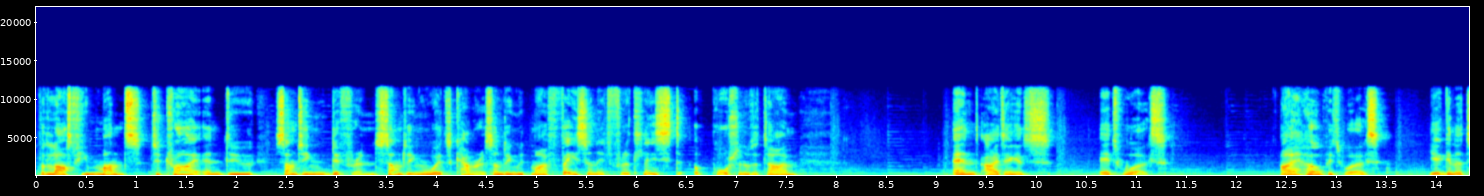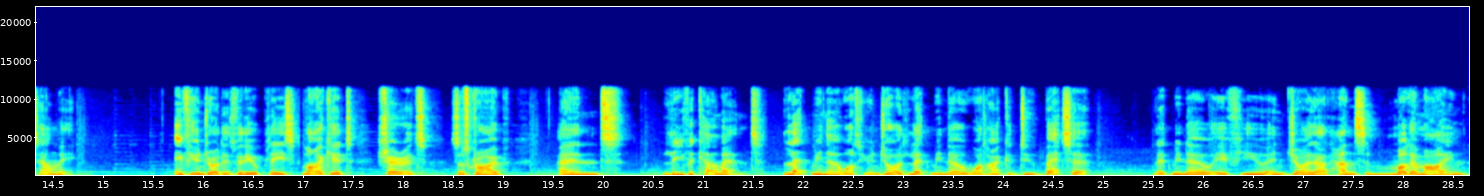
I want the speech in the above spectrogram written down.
for the last few months to try and do something different, something with camera, something with my face on it for at least a portion of the time. And I think it's it works. I hope it works. You're gonna tell me. If you enjoyed this video, please like it, share it, subscribe, and leave a comment. Let me know what you enjoyed, let me know what I could do better. Let me know if you enjoy that handsome mug of mine,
